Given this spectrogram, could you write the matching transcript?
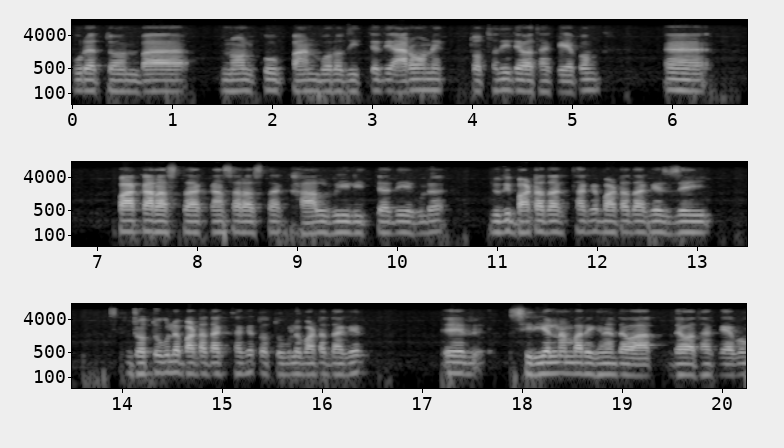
পুরাতন বা নলকূপ, পান বরজ ইত্যাদি আরও অনেক তথ্যাদি দেওয়া থাকে এবং পাকা রাস্তা, কাঁচা রাস্তা, খাল, বিল ইত্যাদি এগুলা যদি বাটা দাগ থাকে, বাটা দাগের যেই, যতগুলো বাটা দাগ থাকে ততগুলো বাটা দাগের এর সিরিয়াল নাম্বার এখানে দেওয়া দেওয়া থাকে এবং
